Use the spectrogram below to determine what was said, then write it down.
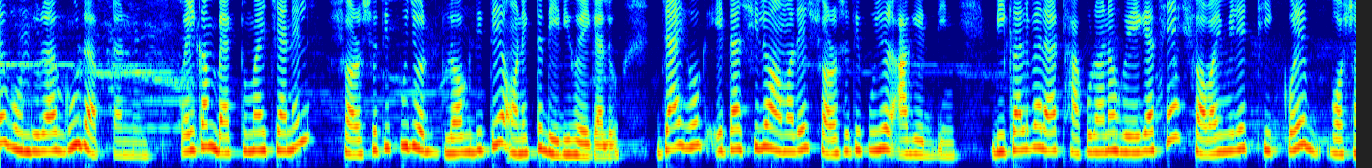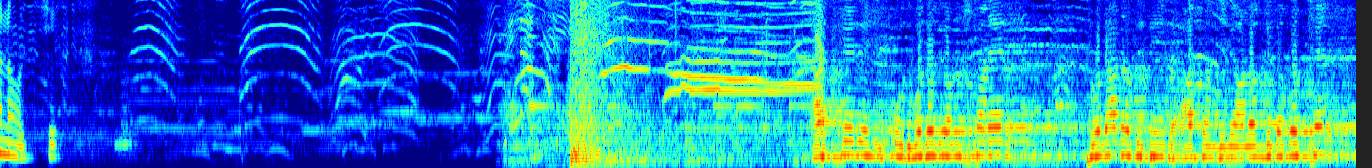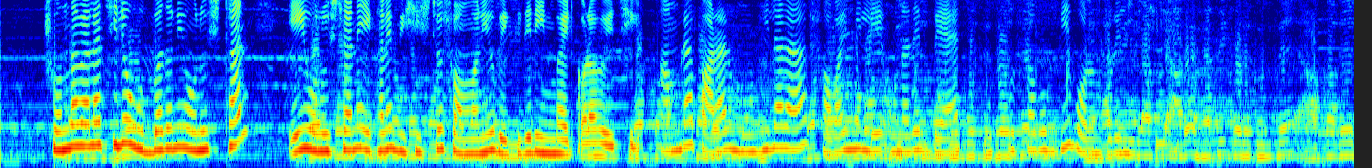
Hello বন্ধুরা good afternoon welcome back to my channel Saraswati পুজোর blog দিতে অনেকটা দেরি হয়ে গেল। যাই হোক এটা ছিল আমাদের সরস্বতী পুজোর আগের দিন। বিকালবেলা ঠাকুর আনা হয়ে গেছে সবাই মিলে ঠিক করে বসানো হচ্ছে। আজকের এই উদ্বোধনী অনুষ্ঠানের প্রধান অতিথির আসন যিনি অলঙ্কৃত করছেন। সন্ধ্যাবেলা ছিল উদ্বোধনী অনুষ্ঠান এই অনুষ্ঠানে এখানে বিশিষ্ট সম্মানীয় ব্যক্তিদের ইনভাইট করা হয়েছিল আমরা পাড়ার মহিলারা সবাই মিলে ওনাদের ব্যাচ পুষ্পস্তবক দিয়ে বরণ করে নিচ্ছিলাম। হ্যাপি করে তুলতে আপনাদের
